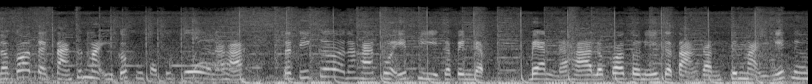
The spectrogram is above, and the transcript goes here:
แล้วก็แตกต่างขึ้นมาอีกก็คือสติกเกอร์นะคะสติกเกอร์นะคะ ตัว FP จะเป็นแบบแบนนะคะ แล้วก็ตัวนี้จะต่างกันขึ้นมาอีกนิดนึง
